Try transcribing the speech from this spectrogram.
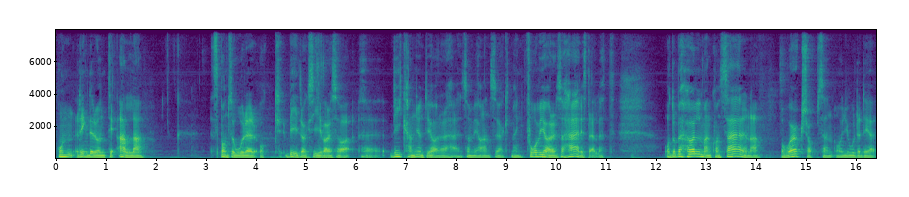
Hon ringde runt till alla sponsorer och bidragsgivare sa eh, vi kan ju inte göra det här som vi har ansökt. Men får vi göra det så här istället? Och då behöll man konserterna och workshopsen och gjorde det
